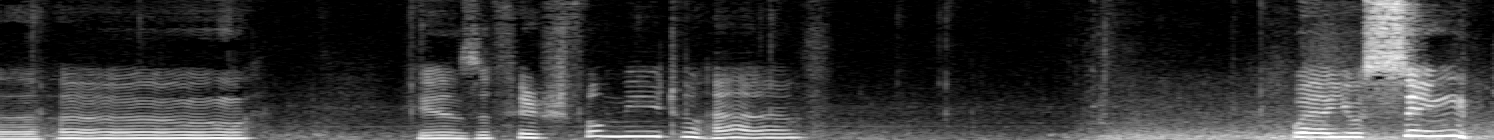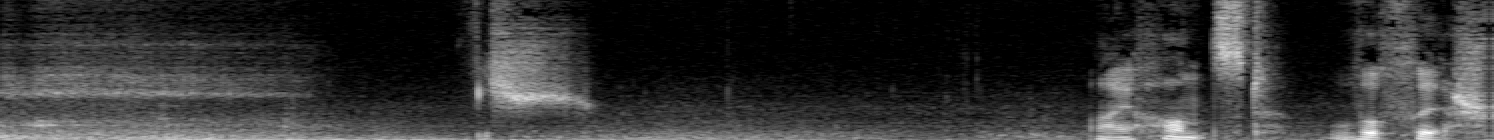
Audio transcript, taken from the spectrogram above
Oh, here's a fish for me to have. Where you sing fish. I hunched the fish.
